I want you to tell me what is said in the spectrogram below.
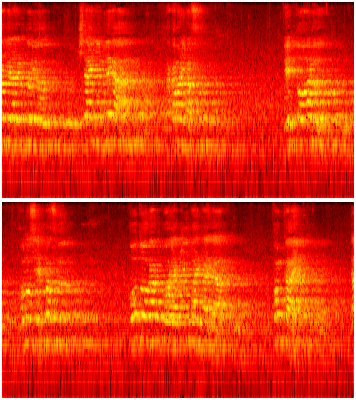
広げられるという期待に胸が高まります。伝統あるこの選抜高等学校野球大会が今回第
